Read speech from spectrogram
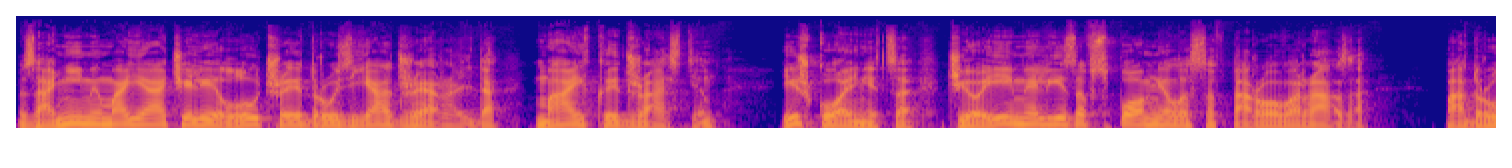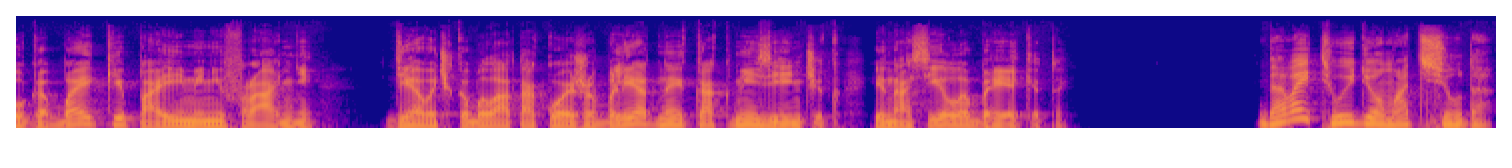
За ними маячили лучшие друзья Джеральда, Майк и Джастин, и школьница, чье имя Лиза вспомнила со второго раза. Подруга Бекки по имени Франни. Девочка была такой же бледной, как мизинчик, и носила брекеты. «Давайте уйдем отсюда»,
